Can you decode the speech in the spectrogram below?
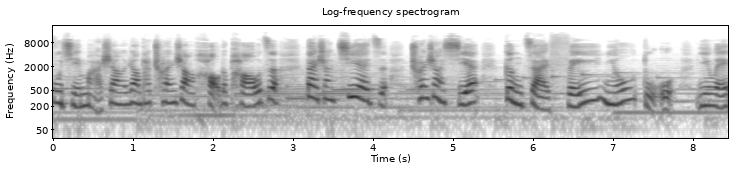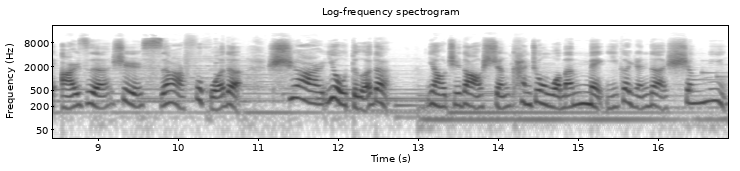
父亲马上让他穿上好的袍子，戴上戒指，穿上鞋，更宰肥牛犊，因为儿子是死而复活的，失而又得的。要知道，神看重我们每一个人的生命。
